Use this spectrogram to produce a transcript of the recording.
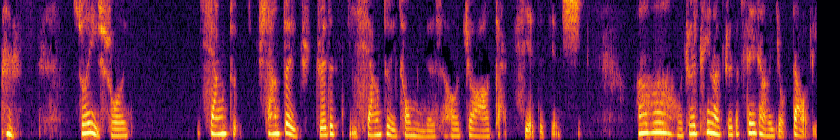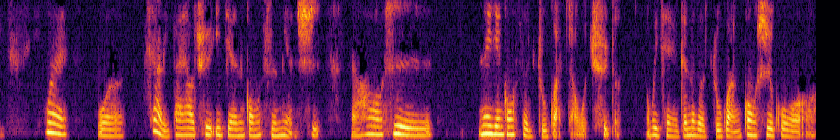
所以说，相对相对觉得自己相对聪明的时候，就要感谢这件事。啊，我觉得听了觉得非常的有道理，因为我下礼拜要去一间公司面试，然后是那间公司的主管找我去的。我以前也跟那个主管共事过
